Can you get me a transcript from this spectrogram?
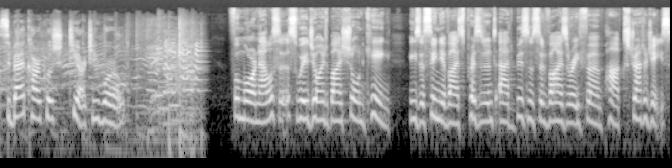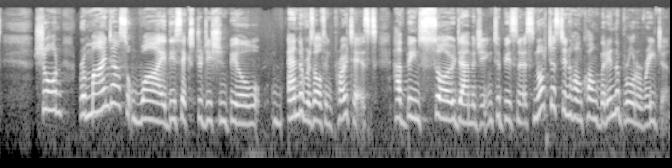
Sibel Karkus, TRT World. For more analysis, we're joined by Sean King. He's a senior vice president at business advisory firm Park Strategies. Sean, remind us why this extradition bill and the resulting protests have been so damaging to business, not just in Hong Kong, but in the broader region.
